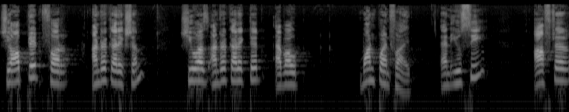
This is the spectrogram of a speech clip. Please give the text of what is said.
She opted for undercorrection. She was undercorrected about 1.5 and you see after,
